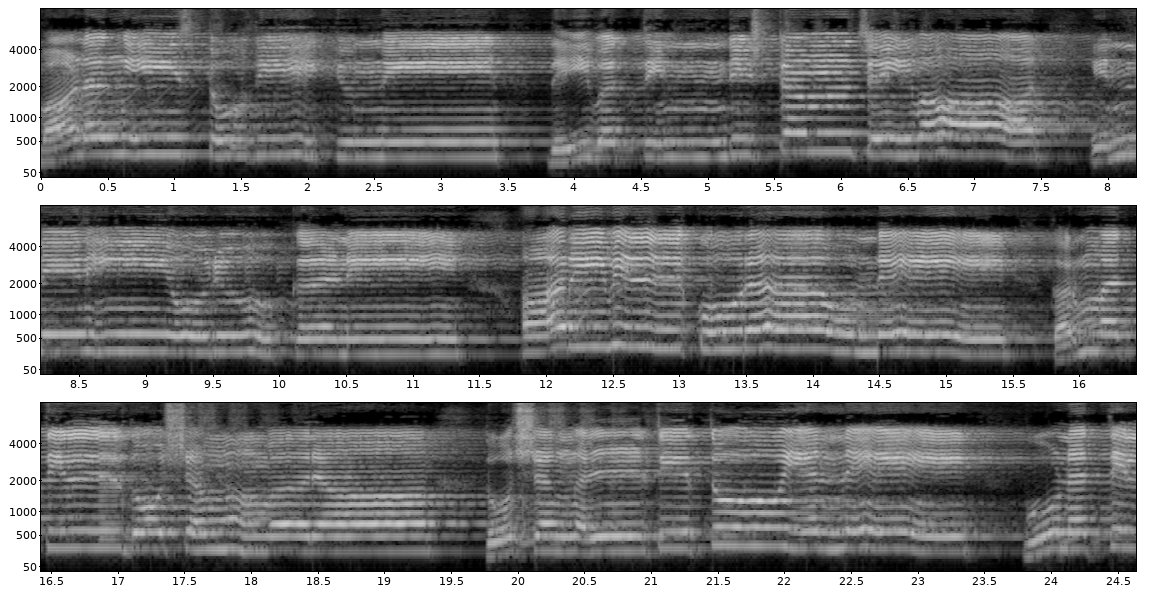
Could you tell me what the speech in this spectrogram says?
വണങ്ങി സ്തുതിക്കുന്നേ ദൈവത്തിന്റെ ഇഷ്ടം ചെയ്യുവാൻ എന്നെ നീ ഒരുക്കണേ. അറിവിൽ കുറവുണ്ടേ കർമ്മത്തിൽ ദോഷം വരാം. ദോഷങ്ങൾ തീർത്തു എന്നെ ഗുണത്തിൽ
